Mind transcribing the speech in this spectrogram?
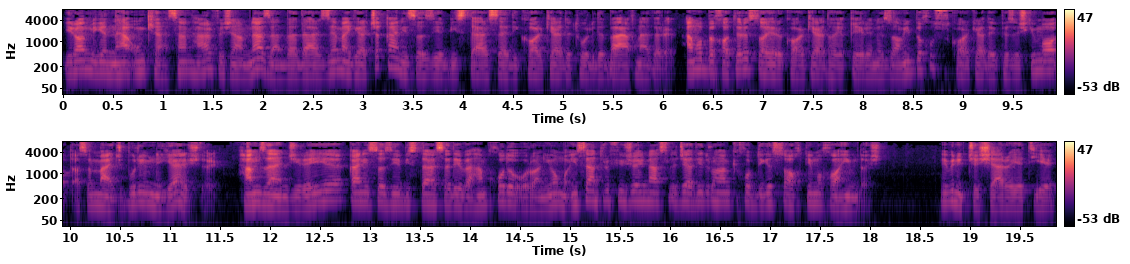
ایران میگه نه اون که اصلا حرفش هم نزن و در ضمن اگرچه غنیسازی 20 درصدی کارکرد تولید برق نداره. اما به خاطر سایر کارکردهای غیر نظامی به خصوص کارکردهای پزشکی ما اصلا مجبوریم نگهش داریم. هم زنجیره غنیسازی 20 درصدی و هم خود اورانیوم و این سنتریفیوژهای نسل جدید رو هم که خب دیگه ساختیم و خواهیم داشت. می‌بینید چه شرایطیه.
